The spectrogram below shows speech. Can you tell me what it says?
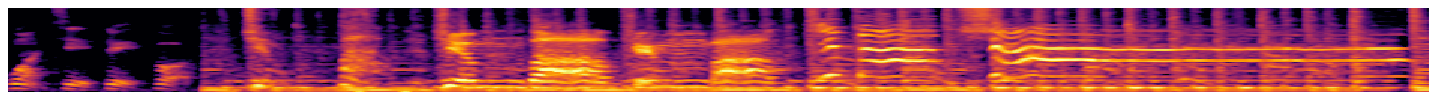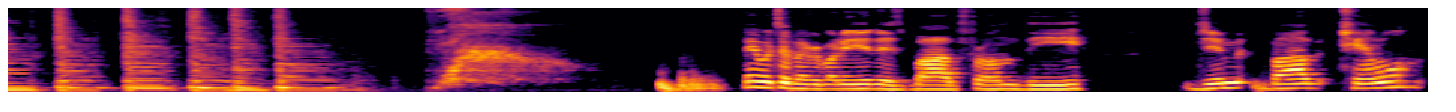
One, two, three, four. Jim Bob, Jim Bob, Jim Bob. Jim Bob Show. Hey, what's up, everybody? It is Bob from the Jim Bob channel.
